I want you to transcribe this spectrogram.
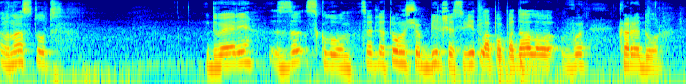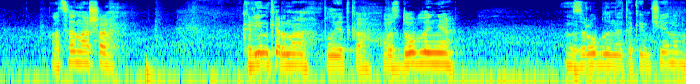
У нас тут двері з склом. Це для того, щоб більше світла попадало в коридор. А це наша клінкерна плитка. Оздоблення зроблене таким чином.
